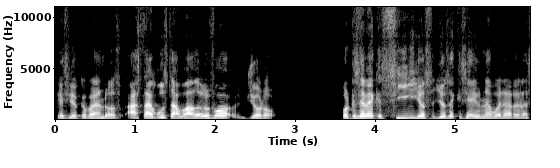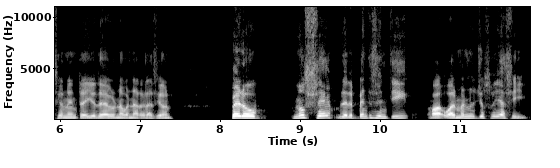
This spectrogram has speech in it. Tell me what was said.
que si yo que fueran dos, hasta Gustavo Adolfo lloró. Porque se ve que sí, yo, yo sé que sí hay una buena relación entre ellos, debe haber una buena relación, pero no sé, de repente sentí, o, al menos yo soy así,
